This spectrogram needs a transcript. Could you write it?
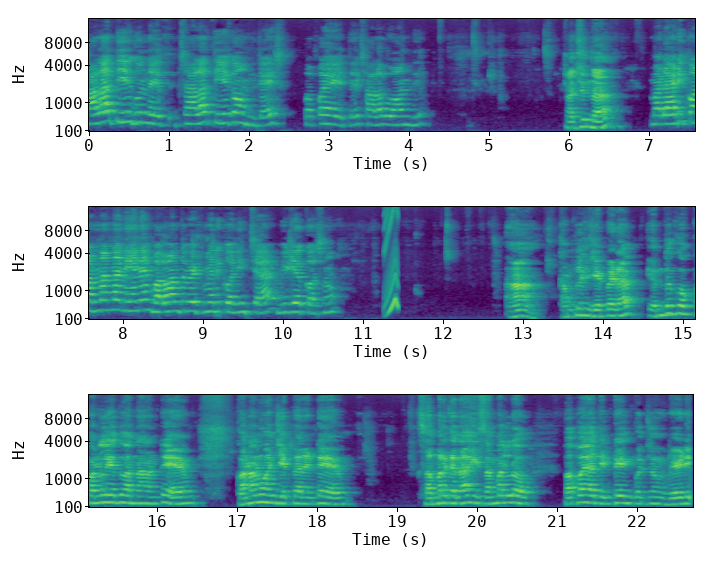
చాలా తీయగా ఉంది చాలా తీయగా ఉంది గైస్ పప్పాయ అయితే చాలా బాగుంది. నచ్చిందా? మా డాడీ కొన్నా నేనే బలవంత పెట్టి మరి కొనిచ్చా వీడియో కోసం. కంప్లైంట్ చెప్పాడా? ఎందుకు కొనలేదు అన్నానంటే కొనను అని చెప్పానంటే సమ్మర్ కదా ఈ సమ్మర్లో పపాయ తింటే ఇంకొంచెం వేడి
